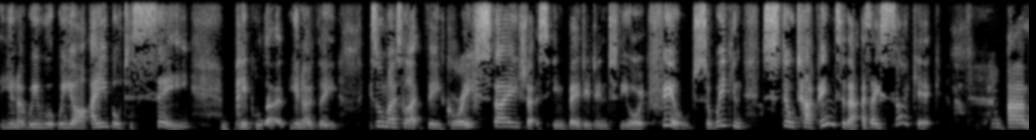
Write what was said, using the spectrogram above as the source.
you know, we we are able to see people that, you know, the, it's almost like the grief stage that's embedded into the auric field. So we can still tap into that as a psychic. Um,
